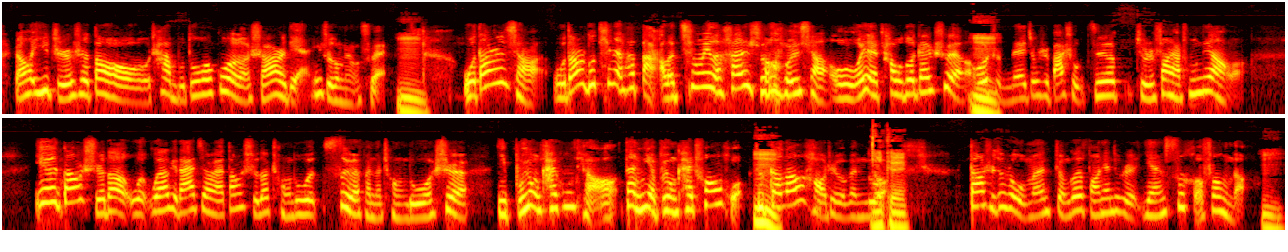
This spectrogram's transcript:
然后一直是到差不多过了十二点，一直都没有睡。嗯我当时想，我当时都听见他打了轻微的鼾声，我就想，我我也差不多该睡了，嗯我准备就是把手机就是放下充电了，因为当时的我我要给大家介绍一下，当时的成都四月份的成都是你不用开空调，但你也不用开窗户，就嗯刚刚好这个温度。，OK，当时就是我们整个房间就是严丝合缝的。嗯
